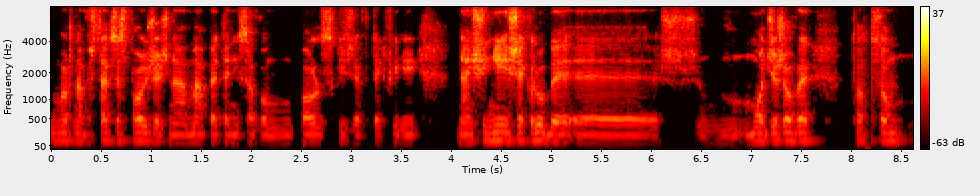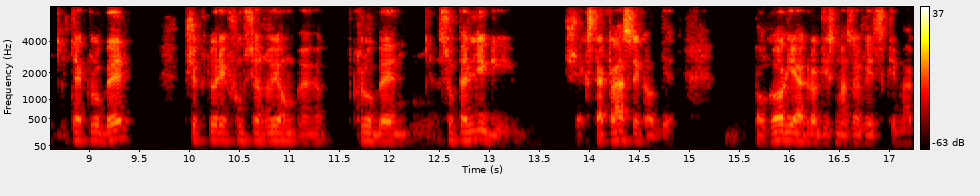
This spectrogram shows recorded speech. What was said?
można wystarczy spojrzeć na mapę tenisową Polski, że w tej chwili najsilniejsze kluby e, młodzieżowe to są te kluby, przy których funkcjonują e, kluby Superligi, czy Ekstraklasy kobiet. Pogoria Grodzisk Mazowiecki ma,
